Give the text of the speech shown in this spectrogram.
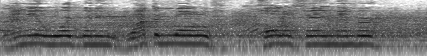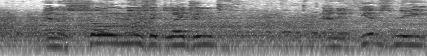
Grammy Award winning rock and roll Hall of Fame member and a soul music legend. And it gives me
